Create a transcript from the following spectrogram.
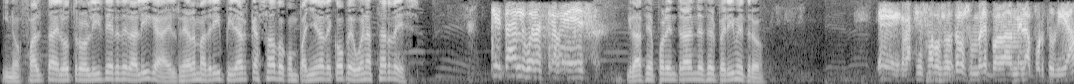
y nos falta el otro líder de la liga, el Real Madrid, Pilar Casado, compañera de COPE. Buenas tardes. ¿Qué tal? Buenas tardes. Gracias por entrar en desde el perímetro. Eh, gracias a vosotros, hombre, por darme la oportunidad.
